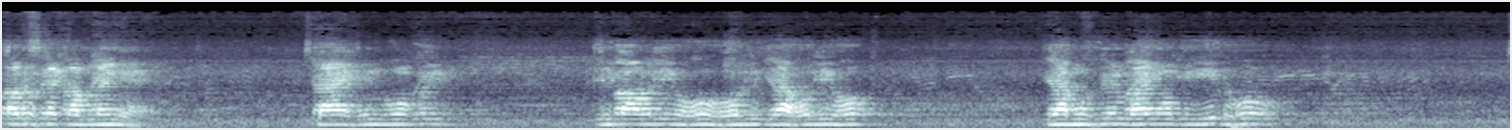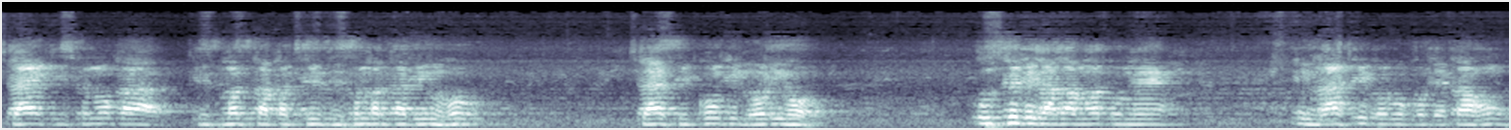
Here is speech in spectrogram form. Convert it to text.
पर्व से कम नहीं है। चाहे हिंदुओं की दीपावली हो, होली, या होली हो, या मुस्लिम भाइयों की ईद हो, चाहे क्रिश्चनों का क्रिसमस का 25 दिसंबर का दिन हो, चाहे सिखों की लोहड़ी हो, उससे भी ज़्यादा महत्व मैं इन राष्ट्रीय पर्वों को देता हूँ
